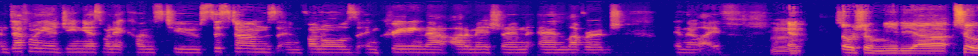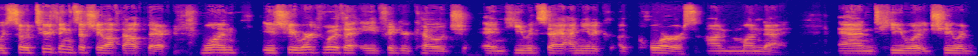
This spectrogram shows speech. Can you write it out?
am definitely a genius when it comes to systems and funnels and creating that automation and leverage in their life. Mm. And- social media. So so two things that she left out there. One is she worked with an eight figure coach and he would say, I need a, a course on Monday. And he would she would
